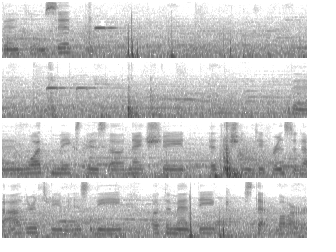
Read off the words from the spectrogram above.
then close it. Then what makes this uh, nightshade edition difference to the other trim is the automatic step bar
